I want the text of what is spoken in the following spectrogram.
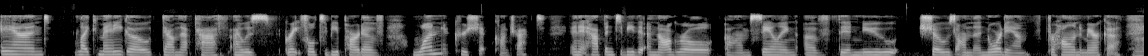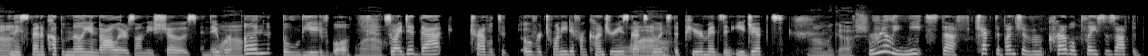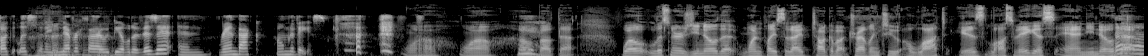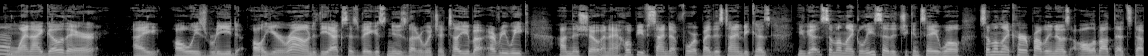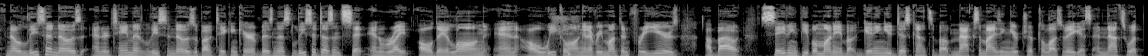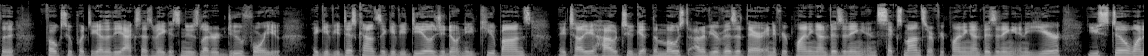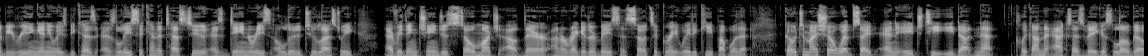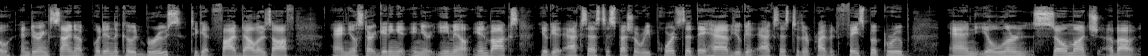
And like many go down that path, I was grateful to be part of one cruise ship contract, and it happened to be the inaugural um, sailing of the new shows on the Noordam for Holland America. Ah. And they spent a couple million dollars on these shows, and they wow. were unbelievable. Wow. So I did that traveled to over 20 different countries, wow. got to go into the pyramids in Egypt. Oh my gosh. Really neat stuff. Checked a bunch of incredible places off the bucket list that I never thought I would be able to visit and ran back home to Vegas. wow. Wow. How yeah. about that? Well, listeners, you know that one place that I talk about traveling to a lot is Las Vegas. And you know that ah. when I go there, I always read all year round the Access Vegas newsletter, which I tell you about every week on this show. And I hope you've signed up for it by this time because you've got someone like Lisa that you can say, well, someone like her probably knows all about that stuff. No, Lisa knows entertainment. Lisa knows about taking care of business. Lisa doesn't sit and write all day long and all week long and every month and for years about saving people money, about getting you discounts, about maximizing your trip to Las Vegas. And that's what the folks who put together the Access Vegas newsletter do for you. They give you discounts, they give you deals, you don't need coupons. They tell you how to get the most out of your visit there. And if you're planning on visiting in six months or if you're planning on visiting in a year, you still want to be reading anyways because, as Lisa can attest to, as Dane Reese alluded to last week, everything changes so much out there on a regular basis. So it's a great way to keep up with it. Go to my show website, nhte.net click on the Access Vegas logo, and during sign up, put in the code Bruce to get $5 off. And you'll start getting it in your email inbox. You'll get access to special reports that they have. You'll get access to their private Facebook group. And you'll learn so much about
